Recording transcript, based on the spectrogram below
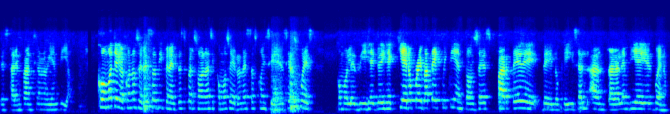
estar en Pantheon hoy en día. ¿Cómo llegué a conocer estas diferentes personas y cómo se dieron estas coincidencias? Pues, como les dije, yo dije, quiero private equity, entonces parte de, de lo que hice al, al, entrar al MBA es, bueno,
